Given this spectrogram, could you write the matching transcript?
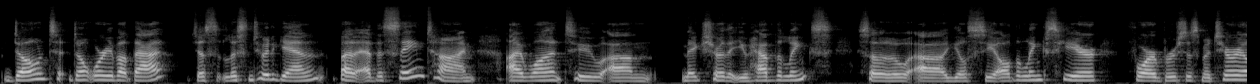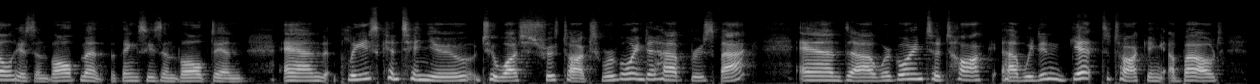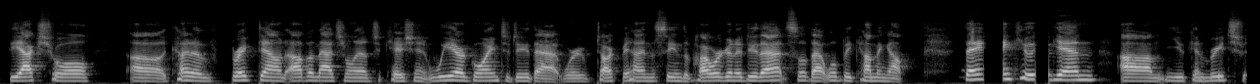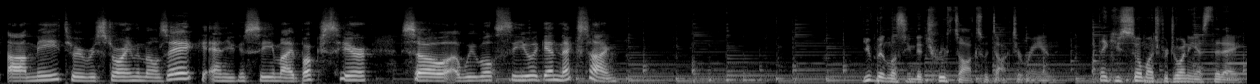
don't don't worry about that. Just listen to it again. But at the same time, I want to um, make sure that you have the links. So uh, you'll see all the links here for Bruce's material, his involvement, the things he's involved in. And please continue to watch Truth Talks. We're going to have Bruce back and uh, we're going to talk. Uh, we didn't get to talking about the actual uh, kind of breakdown of imaginal education. We are going to do that. We're talk behind the scenes of how we're going to do that. So that will be coming up. Thank you again. Um, you can reach uh, me through Restoring the Mosaic, and you can see my books here. So uh, we will see you again next time. You've been listening to Truth Talks with Dr. Ann. Thank you so much for joining us today.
